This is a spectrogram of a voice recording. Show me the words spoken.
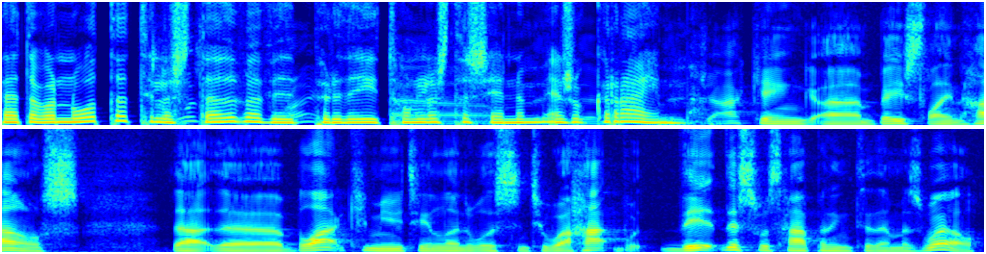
Þetta var notað til að stöðva viðburði í tónlistasinum eins og jacking um, baseline house that the black community in London will listen to. What they, this was happening to them as well,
